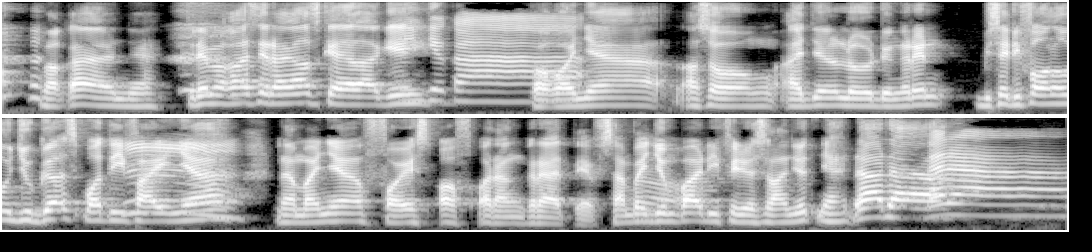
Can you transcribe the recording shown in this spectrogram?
Makanya. Terima kasih Rahel sekali lagi. thank you kak Pokoknya langsung aja lo dengerin. Bisa di follow juga Spotify-nya. Hmm. Namanya Voice of Orang Kreatif. Sampai Oh. jumpa di video selanjutnya. Dadah. dadah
